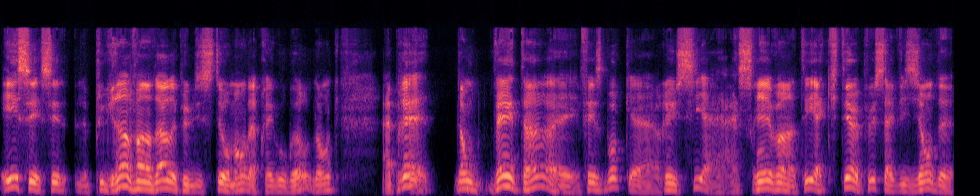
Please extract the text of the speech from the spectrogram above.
et c'est c'est le plus grand vendeur de publicité au monde après Google. Donc, après donc 20 ans, euh, Facebook a réussi à, se réinventer, à quitter un peu sa vision de,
